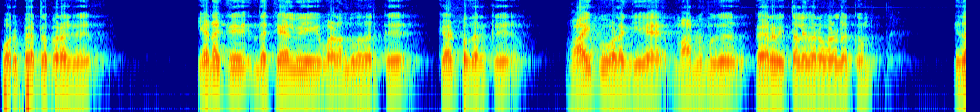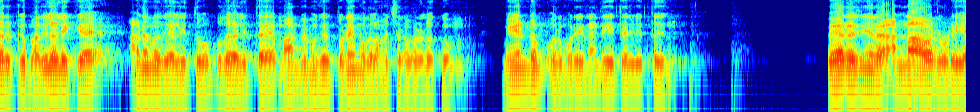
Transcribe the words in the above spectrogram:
பொறுப்பேற்ற பிறகு எனக்கு இந்த கேள்வியை வழங்குவதற்கு கேட்பதற்கு வாய்ப்பு வழங்கிய மாண்புமிகு பேரவைத் தலைவர் அவர்களுக்கும் இதற்கு பதிலளிக்க அனுமதி அளித்து ஒப்புதல் அளித்த மாண்புமிகு துணை முதலமைச்சர் அவர்களுக்கும் மீண்டும் ஒரு முறை நன்றியை தெரிவித்து பேரறிஞர் அண்ணா அவர்களுடைய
